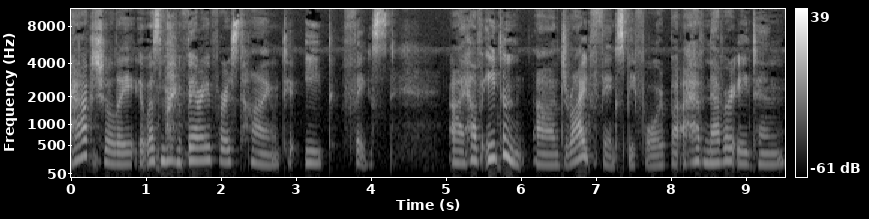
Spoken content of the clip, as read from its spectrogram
actually, it was my very first time to eat figs. I have eaten uh, dried figs before, but I have never eaten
